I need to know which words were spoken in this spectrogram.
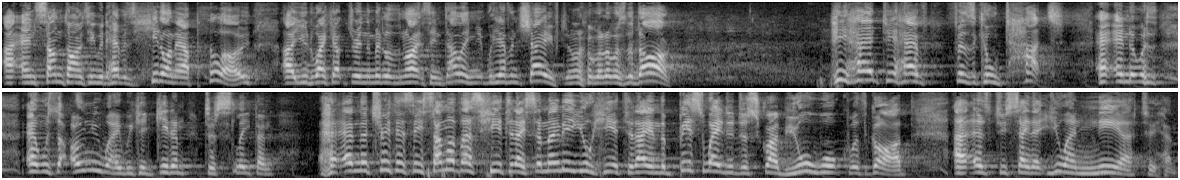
uh, and sometimes he would have his head on our pillow. Uh, you'd wake up during the middle of the night and say, darling, we haven't shaved. but it was the dog. He had to have physical touch, and, and it, was, it was the only way we could get him to sleep. And and the truth is, see, some of us here today, so maybe you're here today, and the best way to describe your walk with God uh, is to say that you are near to Him.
